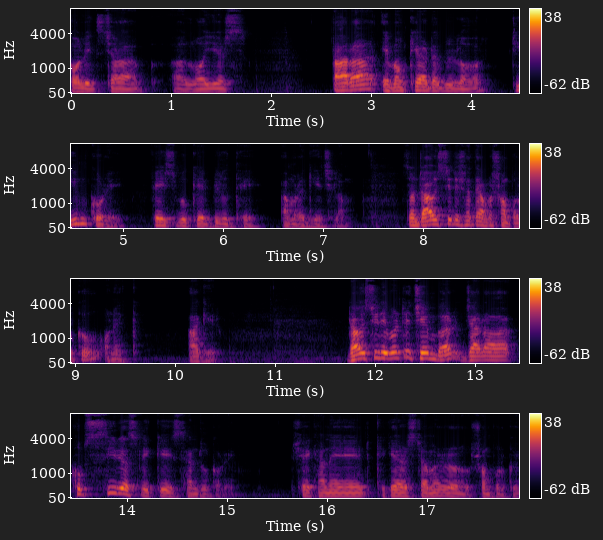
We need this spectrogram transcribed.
কলিগস যারা লয়ার্স তারা এবং কেআরডাব্লিউ ল টিম করে ফেসবুকের বিরুদ্ধে আমরা গিয়েছিলাম। তো ডাউ স্ট্রিটের সাথে আমার সম্পর্ক অনেক আগের। ডাউ স্ট্রিট এমন একটি চেম্বার যারা খুব সিরিয়াসলি কেস হ্যান্ডেল করে। সেখানে কেয়ার স্টামারেরও সম্পর্কে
